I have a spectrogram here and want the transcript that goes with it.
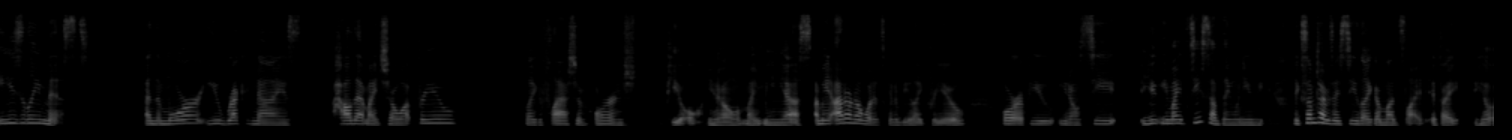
easily missed. And the more you recognize how that might show up for you, like a flash of orange peel, you know, might mean yes. I mean, I don't know what it's going to be like for you. Or if you, you know, see, you, you might see something when you, like sometimes I see like a mudslide if I hear,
